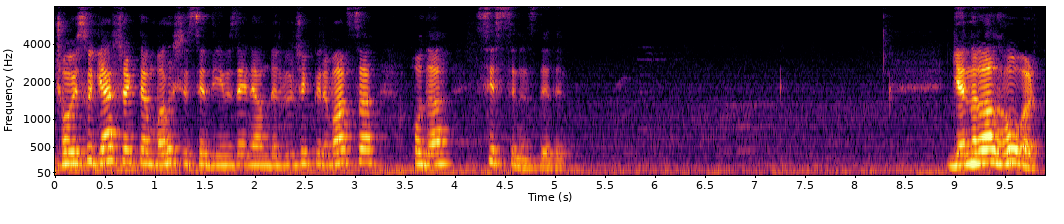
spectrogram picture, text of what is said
Choice'u gerçekten barış istediğimize inandırabilecek biri varsa o da sizsiniz dedi. General Howard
